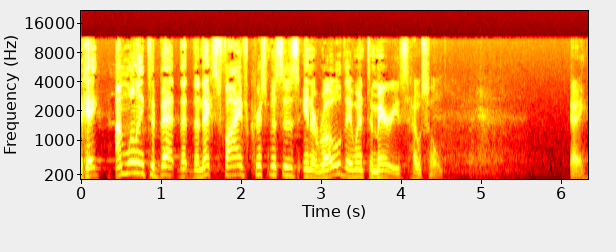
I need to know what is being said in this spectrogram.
Okay? I'm willing to bet that the next five Christmases in a row, they went to Mary's household. Okay?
